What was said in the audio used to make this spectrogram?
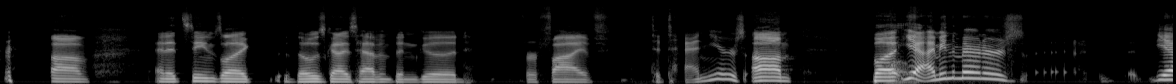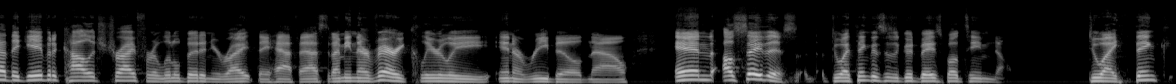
um and it seems like those guys haven't been good for 5 to 10 years. Um but Whoa. yeah, I mean the Mariners yeah, they gave it a college try for a little bit and you're right, they half-assed it. I mean they're very clearly in a rebuild now. And I'll say this do I think this is a good baseball team? No. Do I think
